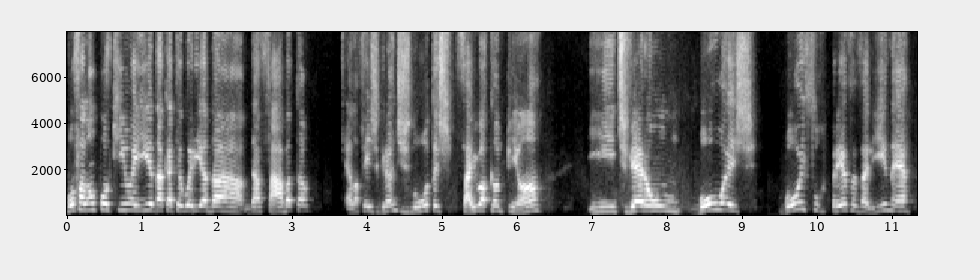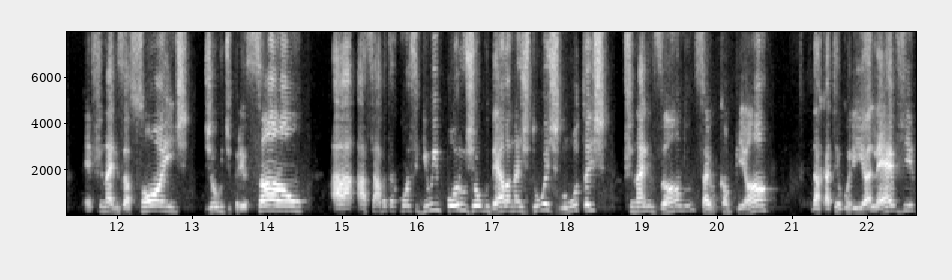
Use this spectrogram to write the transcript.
Vou falar um pouquinho aí da categoria da, da Sábata. Ela fez grandes lutas, saiu a campeã e tiveram boas boas surpresas ali, né? É, finalizações, jogo de pressão, a, a Sábata conseguiu impor o jogo dela nas duas lutas, finalizando, saiu campeã da categoria leve.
